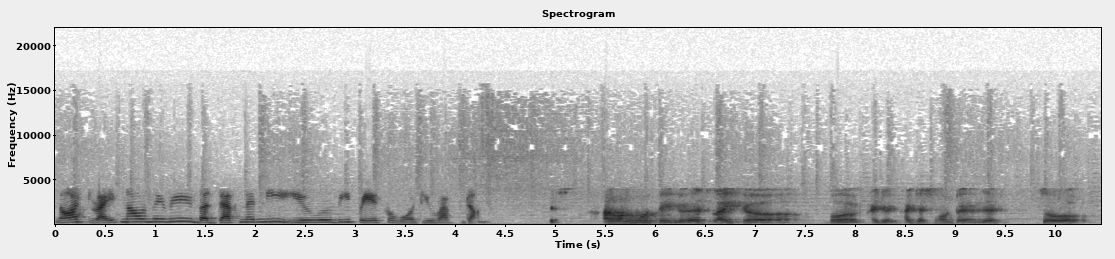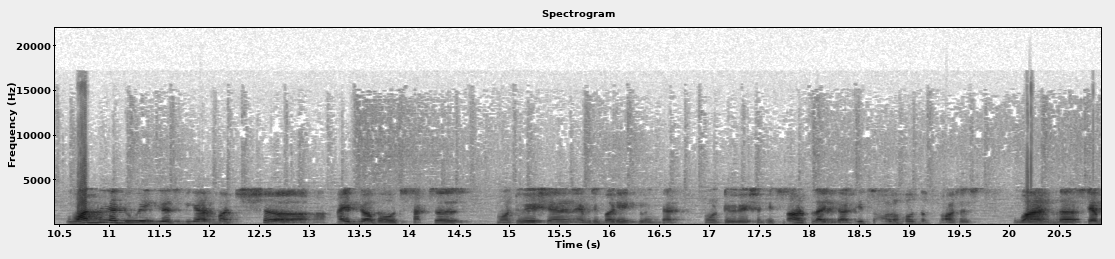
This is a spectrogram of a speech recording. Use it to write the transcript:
not right now, maybe, but definitely you will be paid for what you have done. Yes. And one more thing is like, uh, well, I, ju- I just want to end it. So what we are doing is we are much uh, hyped about success, motivation. Everybody is doing that motivation. It's not like that. It's all about the process. One the step,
